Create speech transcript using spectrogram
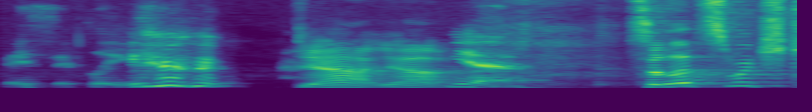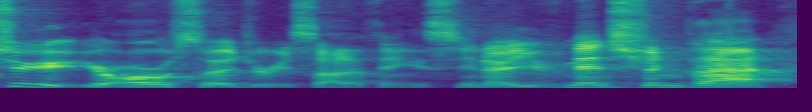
basically. yeah, yeah. Yeah. So let's switch to your oral surgery side of things. You know, you've mentioned that,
